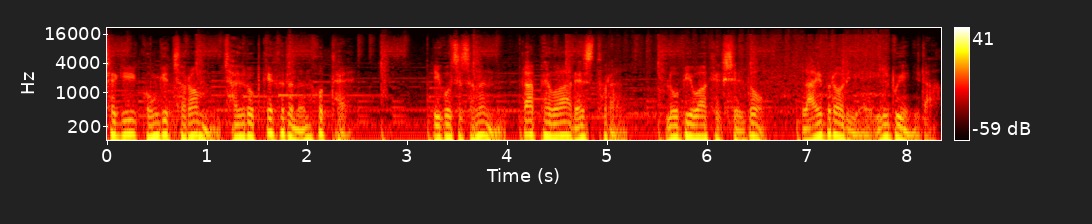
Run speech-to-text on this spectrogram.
책이 공기처럼 자유롭게 흐르는 호텔. 이곳에서는 카페와 레스토랑, 로비와 객실도 라이브러리의 일부입니다.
